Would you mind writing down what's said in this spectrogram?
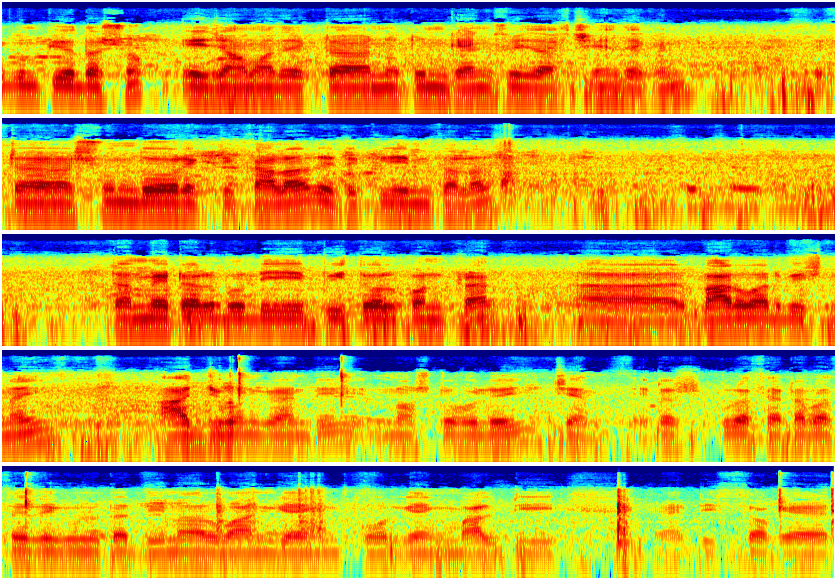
আলাইকুম, প্রিয় দর্শক। এই যে আমাদের একটা নতুন গ্যাং সুইচ আসছে, দেখেন। এটা সুন্দর একটি কালার এটা ক্রিম কালার এটা মেটাল বডি পিতল কন্ট্রাক্ট আর বারো আর বেশ নাই। আজীবন গ্যারান্টি নষ্ট হলেই চেন এটা পুরো সেট আপ আছে regulator dimmer one gang four gang multi ডিস socket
